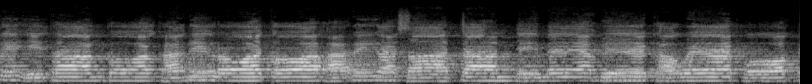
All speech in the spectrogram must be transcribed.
ทิอิทังทัวขันิโรธอริยสัจจันติเมภิกขเวปุเพ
